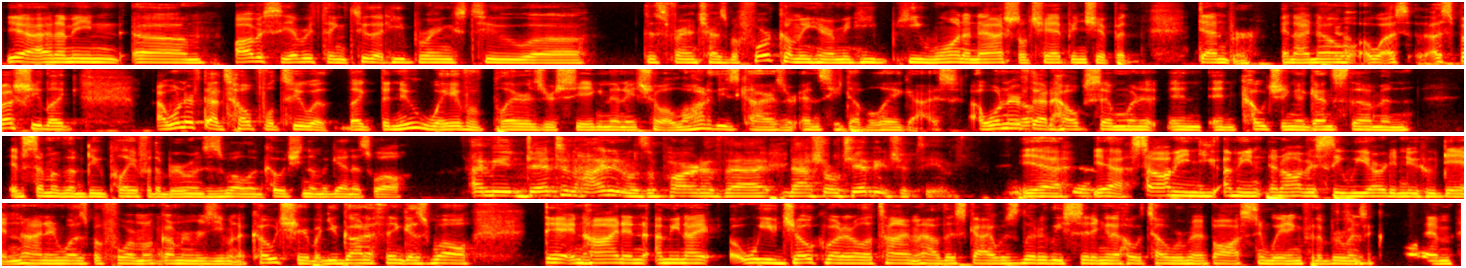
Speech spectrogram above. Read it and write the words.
Yeah, and I mean, um, obviously everything too that he brings to uh, this franchise before coming here. I mean, he he won a national championship at Denver, and I know, especially like, I wonder if that's helpful too with like the new wave of players you're seeing in the NHL. A lot of these guys are NCAA guys. I wonder if that helps him when it, in in coaching against them, and if some of them do play for the Bruins as well and coaching them again as well. I mean, Danton Heinen was a part of that national championship team. Yeah, yeah. So I mean, you, I mean, and obviously we already knew who Danton Heinen was before Montgomery was even a coach here. But you got to think as well, Danton Heinen. I mean, I we joke about it all the time how this guy was literally sitting in a hotel room in Boston waiting for the Bruins to call him.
